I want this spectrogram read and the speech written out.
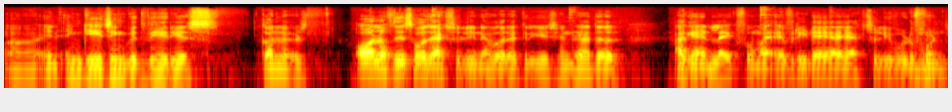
uh, in engaging with various colors. All of this was actually never a creation. Rather again like for my everyday i actually would want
